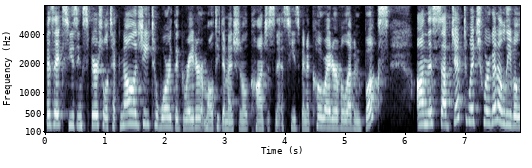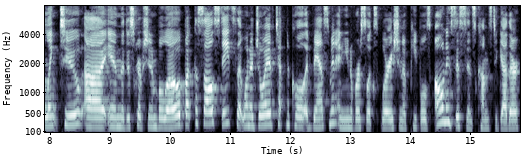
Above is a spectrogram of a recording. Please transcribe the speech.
physics using spiritual technology toward the greater multidimensional consciousness. He's been a co writer of 11 books on this subject, which we're going to leave a link to uh, in the description below. But Kosol states that when a joy of technical advancement and universal exploration of people's own existence comes together,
